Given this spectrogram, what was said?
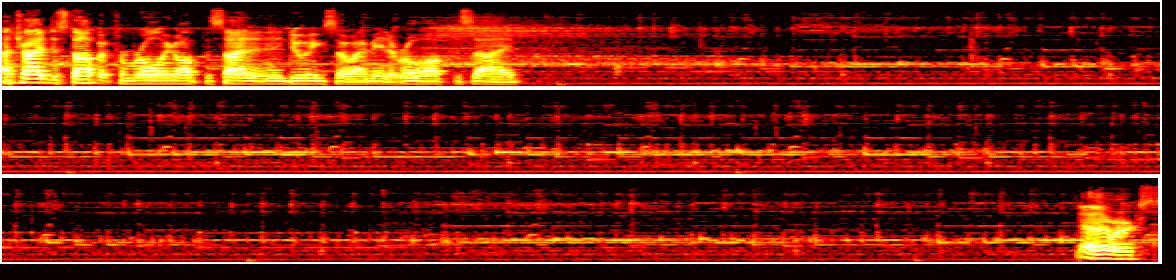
I tried to stop it from rolling off the side, and in doing so, I made it roll off the side. Yeah, that works.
